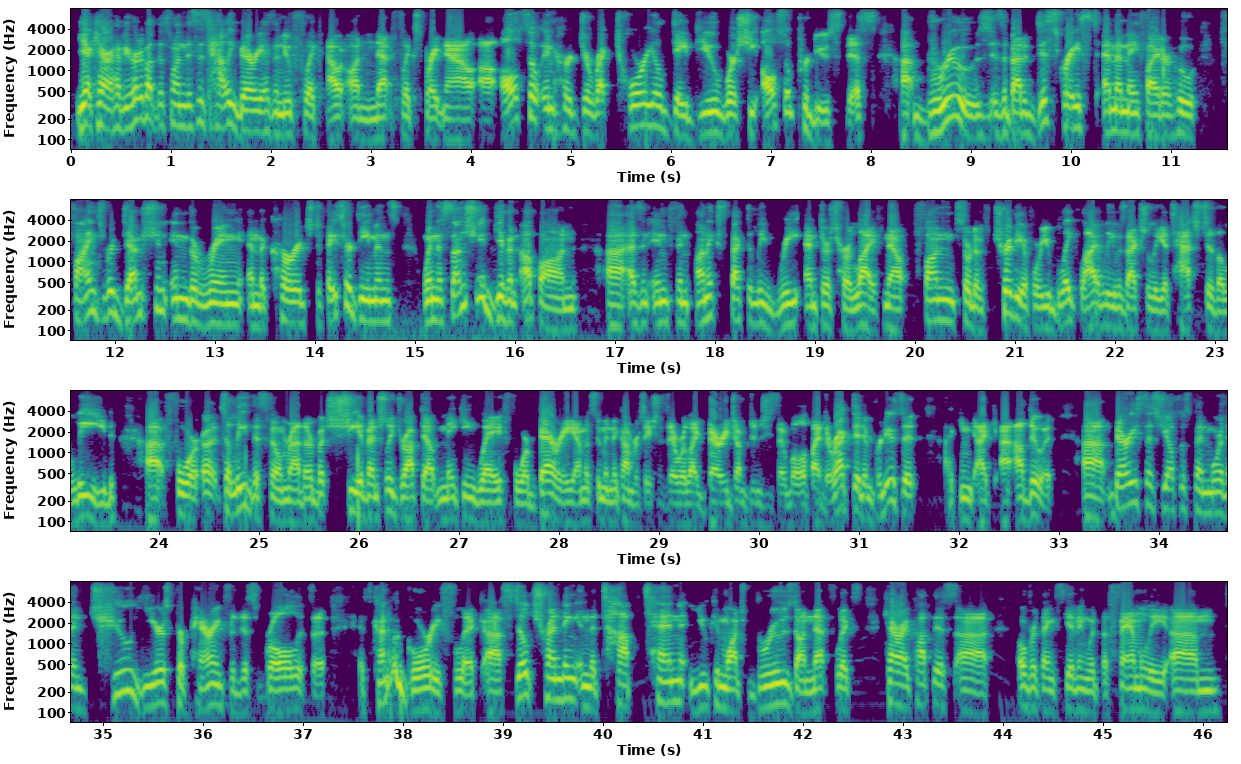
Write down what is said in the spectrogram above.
Yeah, Kara, have you heard about this one? This is Halle Berry has a new flick out on Netflix right now. Uh, also in her directorial debut, where she also produced this, uh, Bruised is about a disgraced MMA fighter who finds redemption in the ring and the courage to face her demons when the son she had given up on uh, as an infant unexpectedly re-enters her life. Now, fun sort of trivia for you: Blake Lively was actually attached to the lead uh, for uh, to lead this film rather, but she eventually dropped out, making way for Berry. I'm assuming the conversations there were like Berry jumped in. She said, "Well, if I direct it and produce it, I can, I, will do it." Uh, Berry says she also spent more than two years preparing for this role. It's a, it's kind of a gory flick. Uh, still trending in the top ten. You can watch Bruised on Netflix. Kara, I caught this uh, over Thanksgiving with the family. Um,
